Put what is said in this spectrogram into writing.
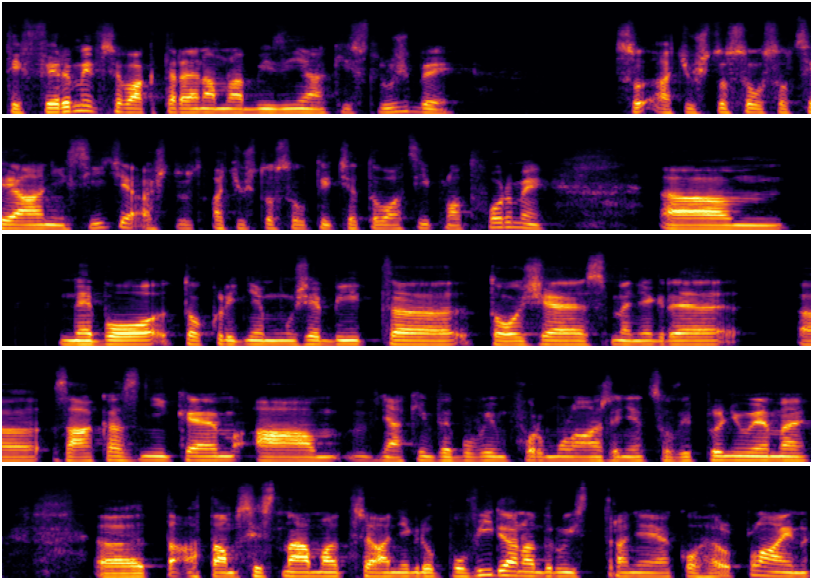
ty firmy třeba, které nám nabízí nějaké služby, ať už to jsou sociální sítě, ať, už to jsou ty četovací platformy, um, nebo to klidně může být to, že jsme někde zákazníkem a v nějakým webovém formuláři něco vyplňujeme a tam si s náma třeba někdo povídá na druhé straně jako helpline,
